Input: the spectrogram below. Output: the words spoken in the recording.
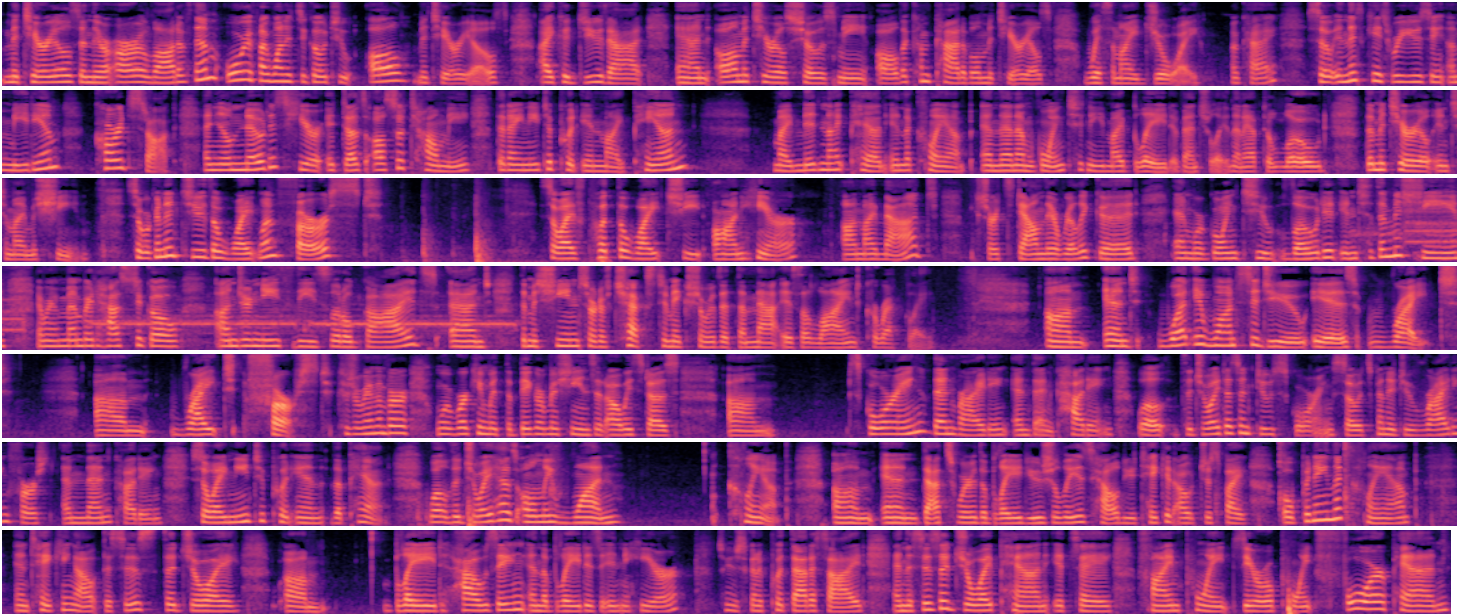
materials and there are a lot of them. Or if I wanted to go to all materials I could do that and all materials shows me all the compatible materials with my joy okay? So in this case, we're using a medium cardstock. And you'll notice here, it does also tell me that I need to put in my pen, my midnight pen in the clamp, and then I'm going to need my blade eventually. And then I have to load the material into my machine. So we're going to do the white one first. So I've put the white sheet on here on my mat. Make sure it's down there really good. And we're going to load it into the machine. And remember, it has to go underneath these little guides. And the machine sort of checks to make sure that the mat is aligned correctly. Um, and what it wants to do is write. Um, write first. Because remember, we're working with the bigger machines, it always does um, scoring, then writing, and then cutting. Well, the Joy doesn't do scoring, so it's going to do writing first and then cutting. So I need to put in the pen. Well, the Joy has only one clamp um, and that's where the blade usually is held you take it out just by opening the clamp and taking out this is the joy um, blade housing and the blade is in here so you're just going to put that aside. And this is a Joy pen. It's a fine point 0.4 pen.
